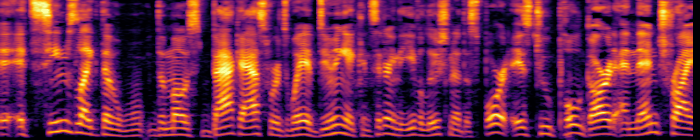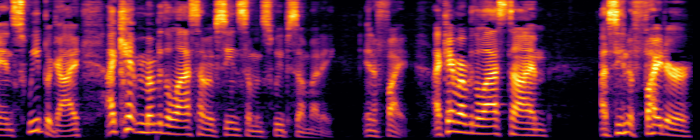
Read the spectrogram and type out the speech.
it seems like the the most back asswards way of doing it, considering the evolution of the sport, is to pull guard and then try and sweep a guy. I can't remember the last time I've seen someone sweep somebody in a fight. I can't remember the last time I've seen a fighter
